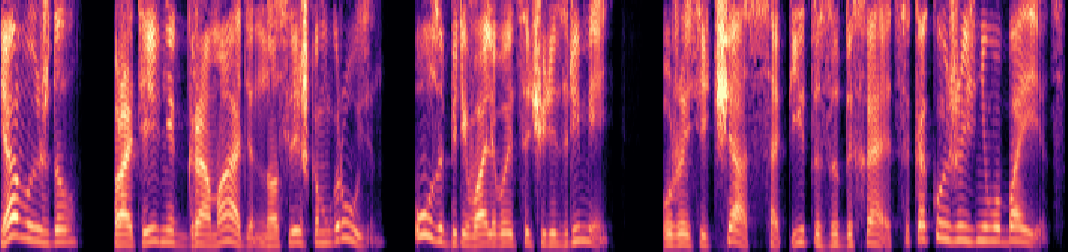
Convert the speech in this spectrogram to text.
Я выждал. Противник громаден, но слишком грузен. Узо переваливается через ремень. Уже сейчас сопит и задыхается. Какой же из него боец?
